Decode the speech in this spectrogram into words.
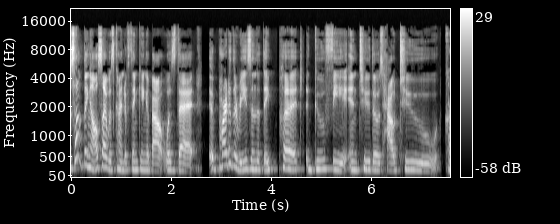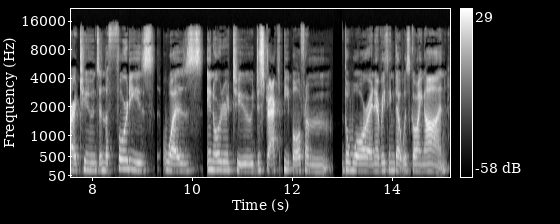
Something else I was kind of thinking about was that part of the reason that they put Goofy into those how to cartoons in the 40s was in order to distract people from the war and everything that was going on.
